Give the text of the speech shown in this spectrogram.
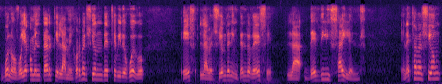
Bueno, os voy a comentar que la mejor versión de este videojuego es la versión de Nintendo DS, la Deadly Silence. En esta versión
